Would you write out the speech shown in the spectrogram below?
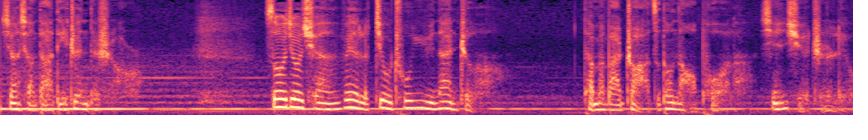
想想大地震的时候，搜救犬为了救出遇难者，他们把爪子都挠破了，鲜血直流。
